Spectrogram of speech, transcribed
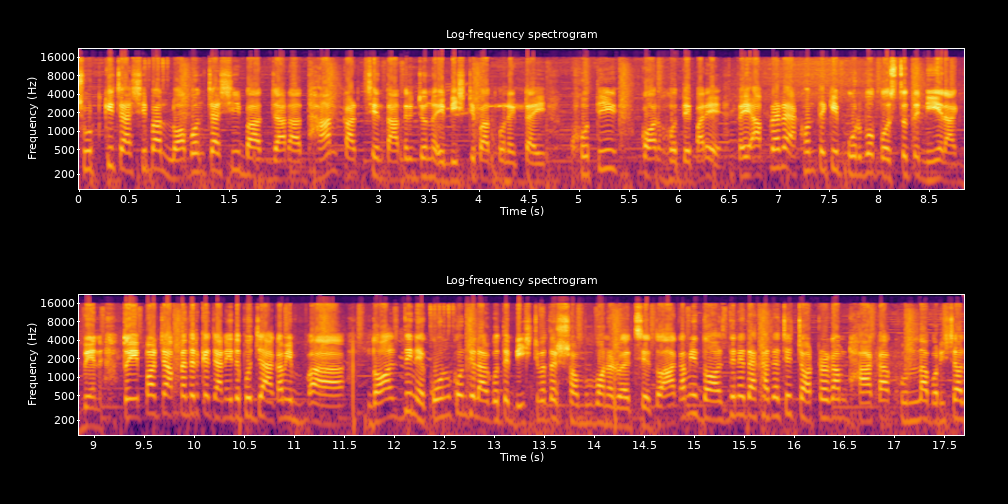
শুটকি চাষি বা লবণ চাষি বা যারা ধান কাটছেন, তাদের জন্য এই বৃষ্টিপাত অনেকটাই ক্ষতিকর হতে পারে। তাই আপনারা এখন থেকে পূর্ব প্রস্তুতি নিয়ে রাখবেন। তো এরপর যে আপনাদেরকে জানিয়ে দেবো যে আগামী দশ দিনে কোন কোন জেলাগুলোতে বৃষ্টিপাতের সম্ভাবনা রয়েছে। তো আগামী দশ দিনে দেখা যাচ্ছে চট্টগ্রাম, ঢাকা, খুলনা, বরিশাল,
